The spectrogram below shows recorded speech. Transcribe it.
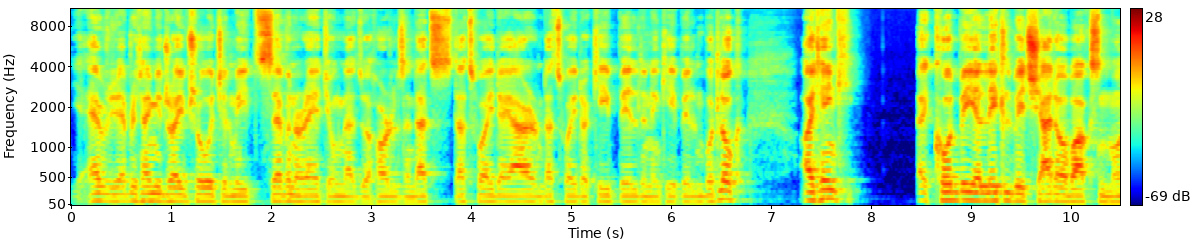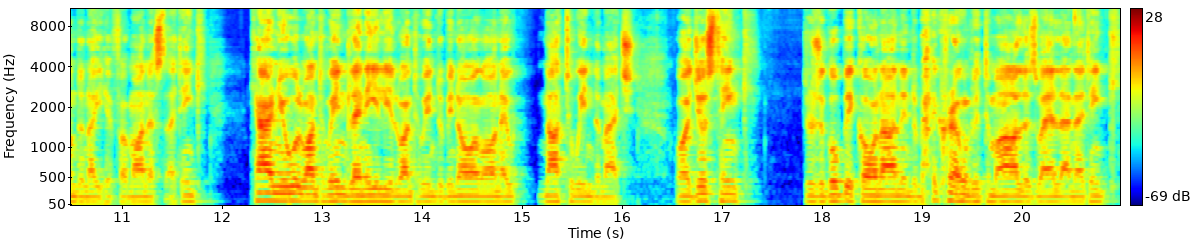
Yeah, every every time you drive through it, you'll meet seven or eight young lads with hurls, and that's that's why they are, and that's why they keep building and keep building. But look, I think it could be a little bit shadow boxing Monday night, if I'm honest. I think Carnew will want to win, Glenealy will want to win. There'll be no one going out not to win the match. But I just think there's a good bit going on in the background with them all as well, and I think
